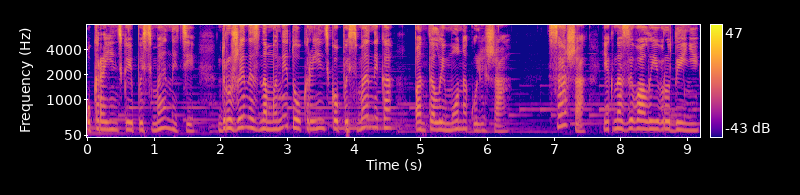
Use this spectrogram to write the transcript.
української письменниці, дружини знаменитого українського письменника Пантелеймона Куліша. Саша, як називали її в родині,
